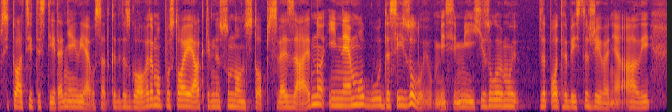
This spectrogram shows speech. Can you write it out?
situaciji testiranja ili evo sad kad razgovaramo, postoje aktivne su non stop sve zajedno i ne mogu da se izoluju. Mislim, mi ih izolujemo za potrebe istraživanja, ali uh,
